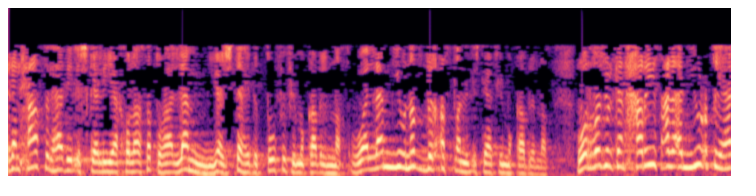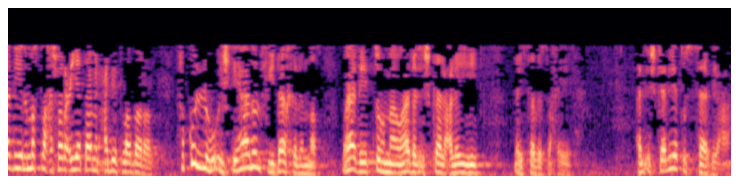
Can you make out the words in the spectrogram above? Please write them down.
إذا حاصل هذه الإشكالية خلاصتها لم يجتهد الطوفي في مقابل النص ولم ينظر أصلا الاجتهاد في مقابل النص والرجل كان حريص على أن يعطي هذه المصلحة شرعيتها من حديث لا ضرر. فكله اجتهاد في داخل النص وهذه التهمة وهذا الإشكال عليه ليس بصحيح. الإشكالية السابعة.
